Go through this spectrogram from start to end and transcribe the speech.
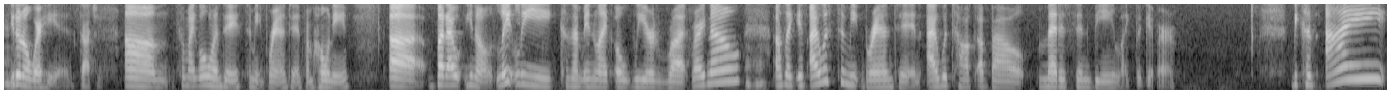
You don't know where he is. Got you. Um, so my goal one day is to meet Brandon from HONY. Uh, but I, you know, lately, cause I'm in like a weird rut right now. I was like, if I was to meet Brandon, I would talk about medicine being like the giver. Because I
